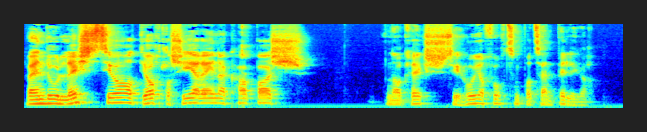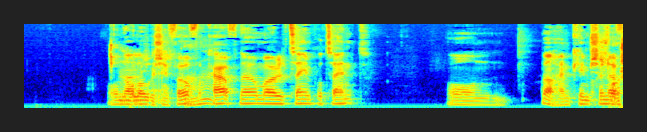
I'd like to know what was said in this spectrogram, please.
wenn du letztes Jahr die Ochler Skiarena gehabt hast, dann kriegst du sie heuer 15% billiger. Und dann Ah, logisch im Vorverkauf noch mal 10%. Und daheim kommst du schon auf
